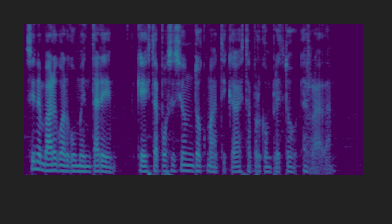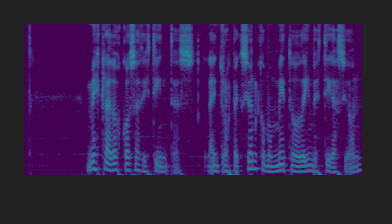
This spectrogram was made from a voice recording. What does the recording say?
Sin embargo, argumentaré que esta posición dogmática está por completo errada. Mezcla dos cosas distintas, la introspección como método de investigación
